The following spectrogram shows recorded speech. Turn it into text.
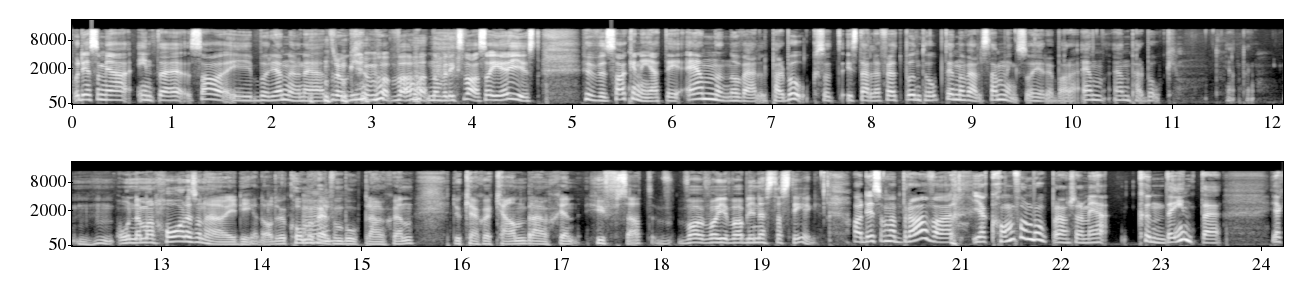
Och det som jag inte sa i början nu när jag drog vad Novelix var, så är det just huvudsaken är att det är en novell per bok. Så istället för att bunta ihop det i en novellsamling så är det bara en, en per bok. Egentligen. Mm. Och när man har en sån här idé då, du kommer mm. själv från bokbranschen, du kanske kan branschen hyfsat. Vad, vad, vad blir nästa steg? Ja, det som var bra var att jag kom från bokbranschen men jag kunde inte, jag,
